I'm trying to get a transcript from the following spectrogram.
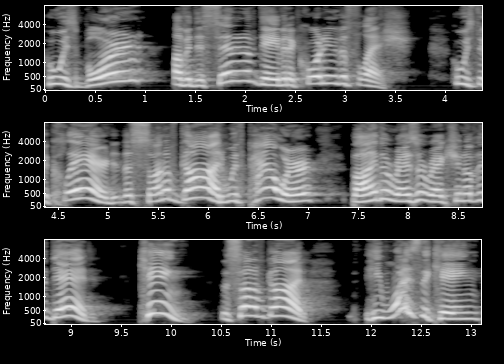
who was born of a descendant of David according to the flesh, who was declared the Son of God with power by the resurrection of the dead. King, the Son of God. He was the king,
